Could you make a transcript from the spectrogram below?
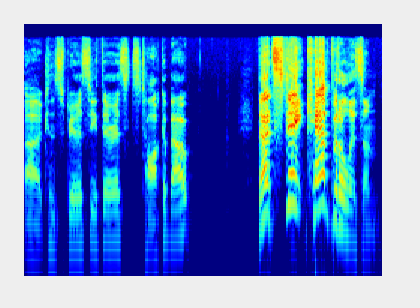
uh, conspiracy theorists talk about. That's state capitalism!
